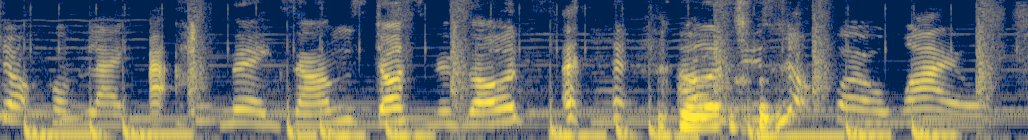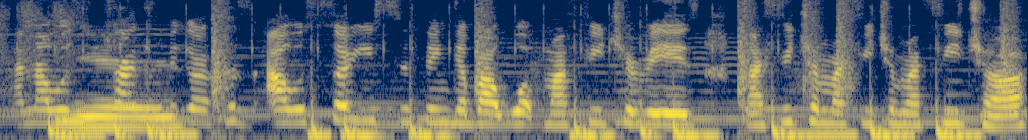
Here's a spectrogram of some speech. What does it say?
shock of like ah, no exams just results i was in shock for a while and I was trying to Yeah. figure because I was so used to thinking about what my future is, my future, my future, my future,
